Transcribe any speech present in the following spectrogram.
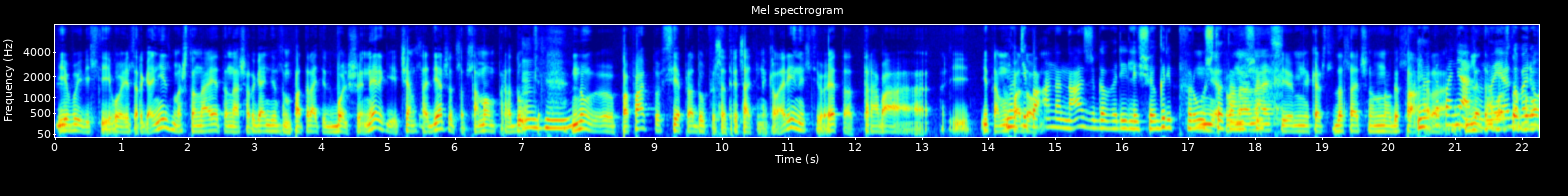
и вывести его из организма, что на это наш организм потратит больше энергии, чем содержится в самом продукте. Mm-hmm. Ну по факту все продукты с отрицательной калорийностью это трава и и тому ну, подобное. Ну, типа ананас же говорили еще, грейпфрут, Нет, что там в ананасе, еще? мне кажется, достаточно много сахара. Ну, это понятно, для но того, я говорю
